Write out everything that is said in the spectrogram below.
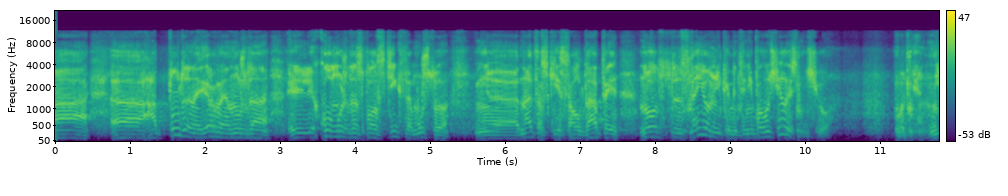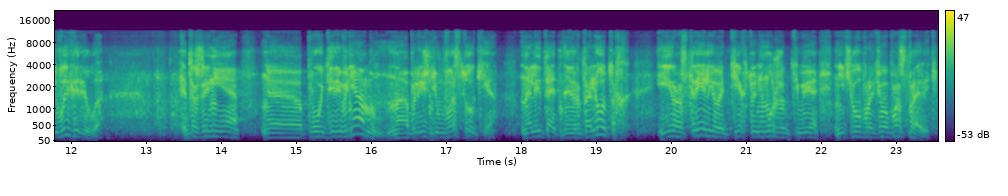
А э, оттуда, наверное, нужно легко можно сползти к тому, что э, натовские солдаты, ну вот с наемниками-то не получилось ничего. Вот не выгорело. Это же не э, по деревням на Ближнем Востоке налетать на вертолетах и расстреливать тех, кто не может тебе ничего противопоставить.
